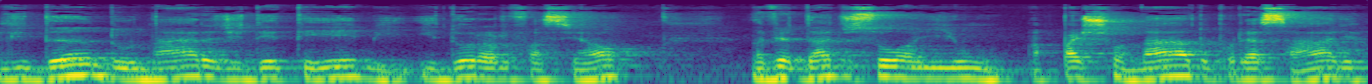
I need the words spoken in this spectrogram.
lidando na área de DTM e dor orofacial. Na verdade, sou aí um apaixonado por essa área.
